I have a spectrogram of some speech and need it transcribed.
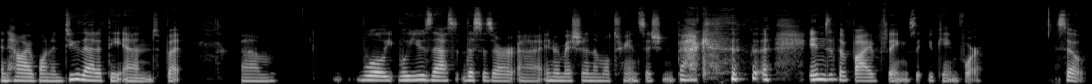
and how I want to do that at the end. But um, we'll we'll use that this as our uh, intermission, and then we'll transition back into the five things that you came for. So,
